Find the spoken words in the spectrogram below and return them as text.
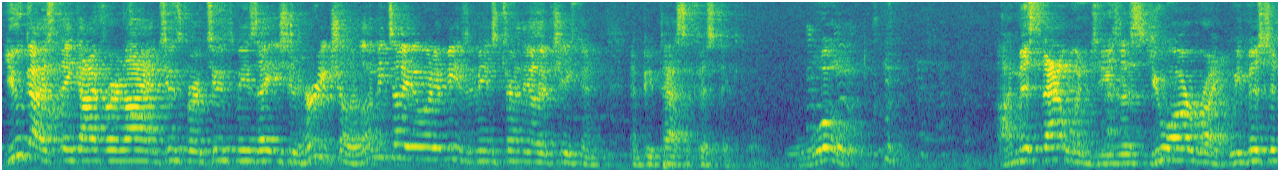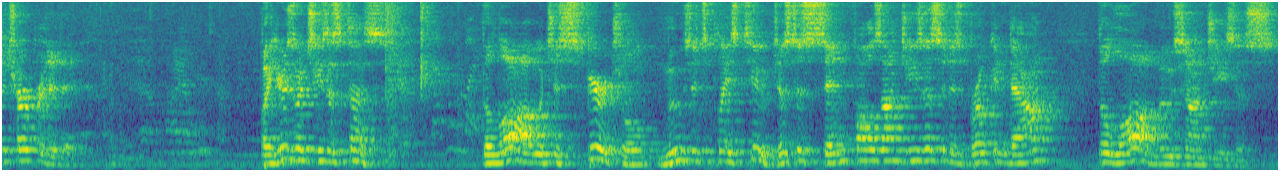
you guys think eye for an eye and tooth for a tooth means that you should hurt each other. Let me tell you what it means. It means turn the other cheek and, and be pacifistic. Whoa. I missed that one, Jesus. You are right. We misinterpreted it. But here's what Jesus does the law, which is spiritual, moves its place too. Just as sin falls on Jesus and is broken down, the law moves on Jesus.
